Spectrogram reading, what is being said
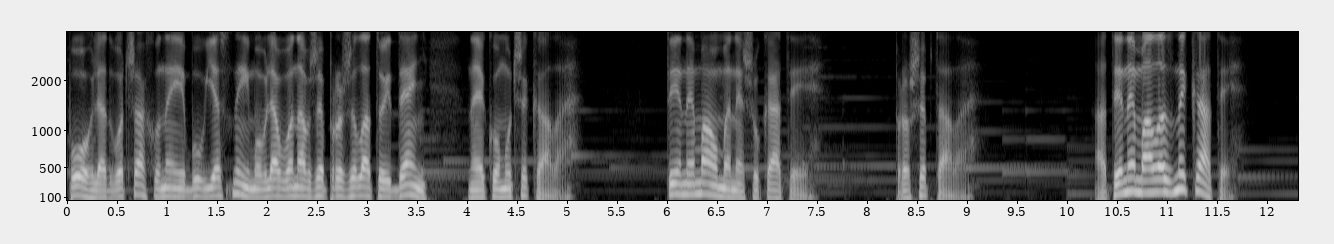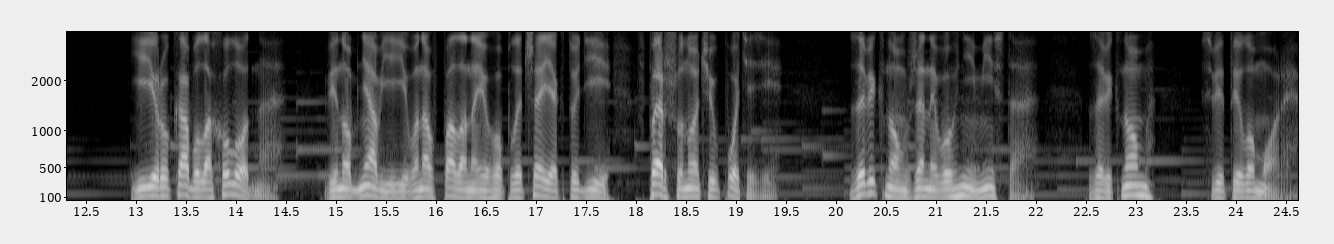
Погляд в очах у неї був ясний, мовляв, вона вже прожила той день, на якому чекала. Ти не мав мене шукати, прошептала. А ти не мала зникати. Її рука була холодна. Він обняв її, вона впала на його плече, як тоді, в першу ночі в потязі. За вікном вже не вогні міста, за вікном світило море.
